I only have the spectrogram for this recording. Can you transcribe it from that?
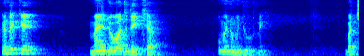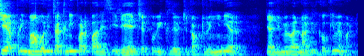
ਕਹਿੰਦੇ ਕਿ ਮੈਂ ਜੋ ਅੱਜ ਦੇਖਿਆ ਉਹ ਮੈਨੂੰ ਮਨਜ਼ੂਰ ਨਹੀਂ। ਬੱਚੇ ਆਪਣੀ ਮਾਂ ਬੋਲੀ ਤੱਕ ਨਹੀਂ ਪੜ੍ਹ ਪਾ ਰਹੇ ਸੀ, ਅਜਿਹੇ ਚ ਭਵਿੱਖ ਦੇ ਵਿੱਚ ਡਾਕਟਰ, ਇੰਜੀਨੀਅਰ ਜਾਂ ਜ਼ਿੰਮੇਵਾਰ ਨਾਗਰਿਕ ਉਹ ਕਿਵੇਂ ਬਣਨਗੇ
